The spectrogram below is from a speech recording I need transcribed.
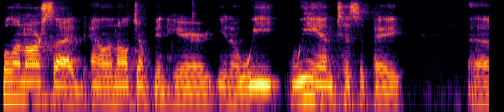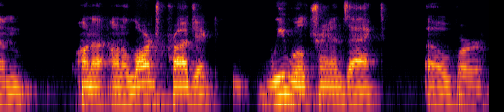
Well, on our side, Alan, I'll jump in here. You know, we we anticipate um, on a on a large project, we will transact over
